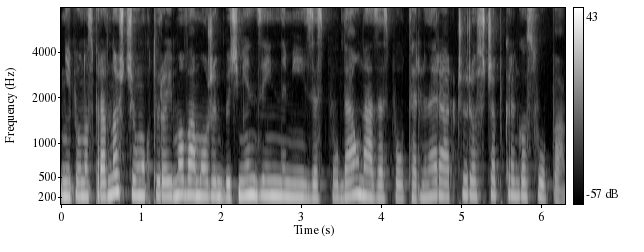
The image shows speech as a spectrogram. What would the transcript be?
Niepełnosprawnością, o której mowa może być m.in. zespół Downa, zespół Turnera czy rozszczep kręgosłupa,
